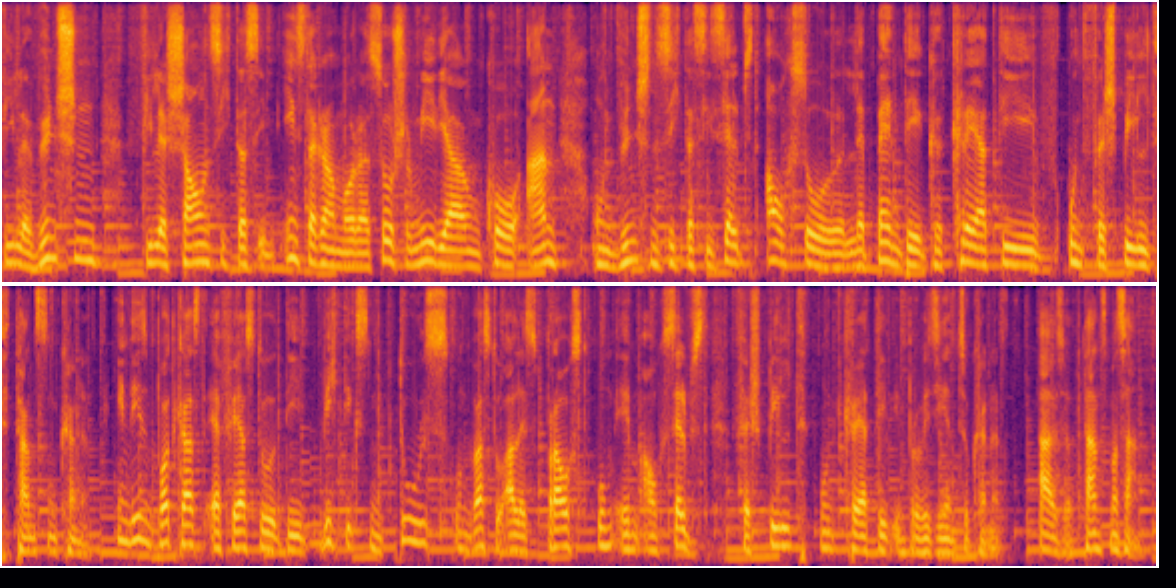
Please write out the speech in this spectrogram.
viele wünschen. Viele schauen sich das im Instagram oder Social Media und Co. an und wünschen sich, dass sie selbst auch so lebendig, kreativ und verspielt tanzen können. In diesem Podcast erfährst du die wichtigsten Tools und was du alles brauchst, um eben auch selbst verspielt und kreativ improvisieren zu können. Also, tanz mal's an.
